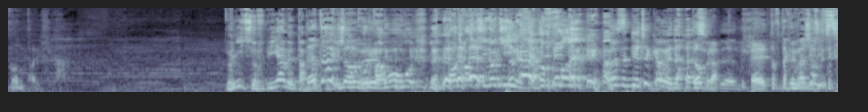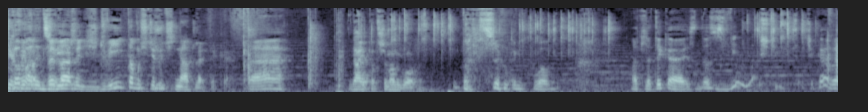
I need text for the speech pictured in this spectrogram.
von. No nic, no wbijamy tam. No bo tak, no. Kurwa, u, u, porwał ci rodzinę. No. No to nie czekamy na... Dobra, e, to w takim razie, chcecie wywa- drzwi. wyważyć drzwi, to musicie rzucić na atletykę. A, Daj, potrzymam głowę. patrzymy głową. Atletyka jest do zwinności, co ciekawe.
